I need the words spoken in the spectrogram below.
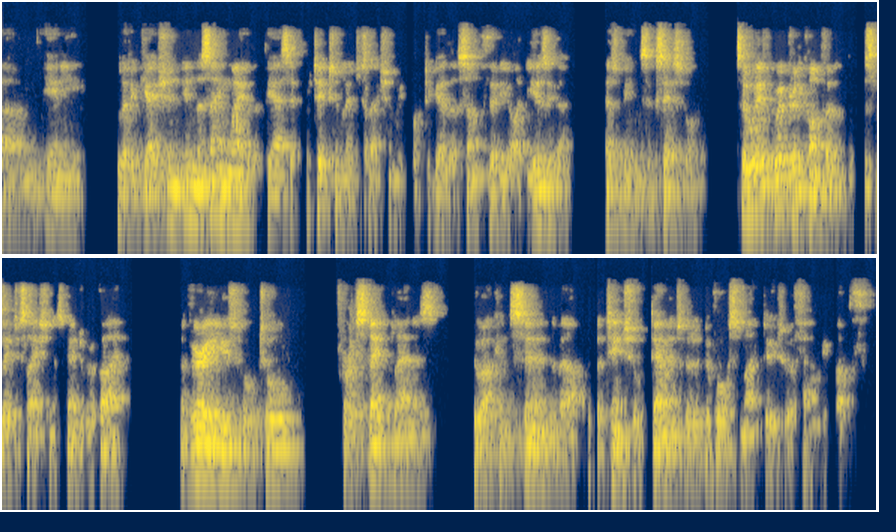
um, any litigation in the same way that the asset protection legislation we put together some 30 odd years ago has been successful. So we're, we're pretty confident that this legislation is going to provide a very useful tool for estate planners who are concerned about the potential damage that a divorce might do to a family wealth.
